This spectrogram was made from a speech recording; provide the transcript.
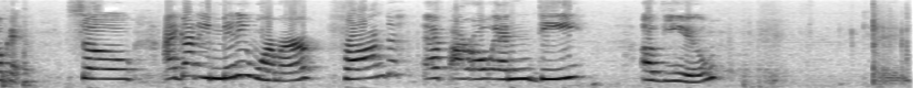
Okay, so I got a mini warmer, Frond, F-R-O-N-D of you. Okay.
